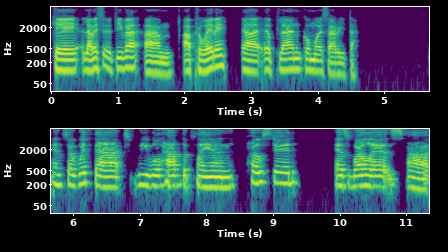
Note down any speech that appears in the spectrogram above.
que la administrativa um, apruebe el plan como es ahorita. And so with that, we will have the plan posted as well as uh,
